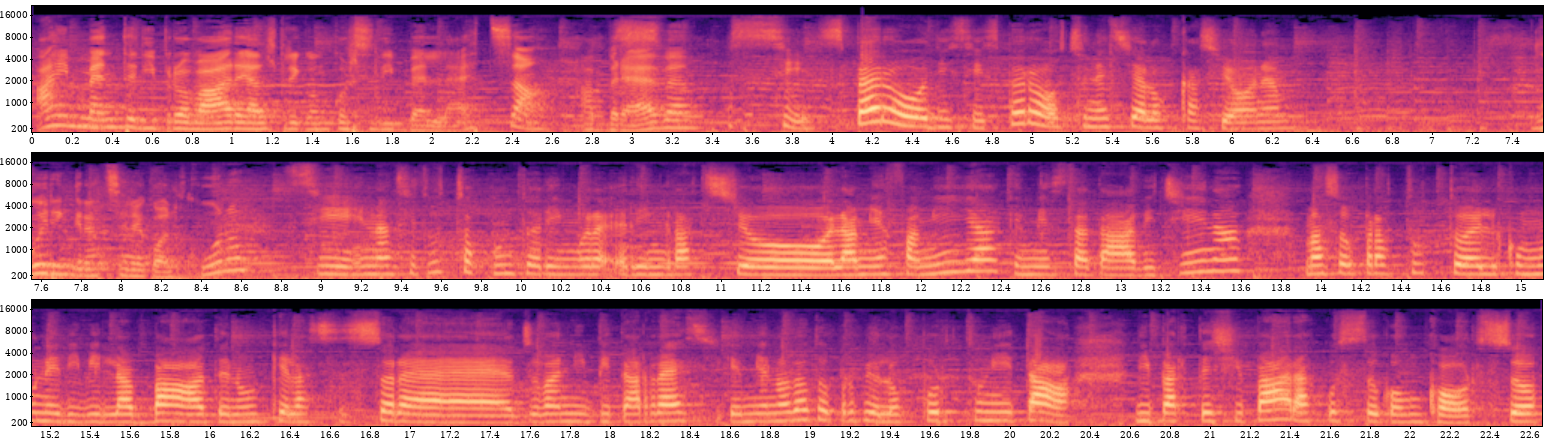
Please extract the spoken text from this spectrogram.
Hai in mente di provare altri concorsi di bellezza a breve? Sì, spero di sì, spero ce ne sia l'occasione. Vuoi ringraziare qualcuno? Sì, innanzitutto appunto ringrazio la mia famiglia che mi è stata vicina, ma soprattutto il comune di Villabate, nonché l'assessore Giovanni Pitarressi che mi hanno dato proprio l'opportunità di partecipare a questo concorso,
